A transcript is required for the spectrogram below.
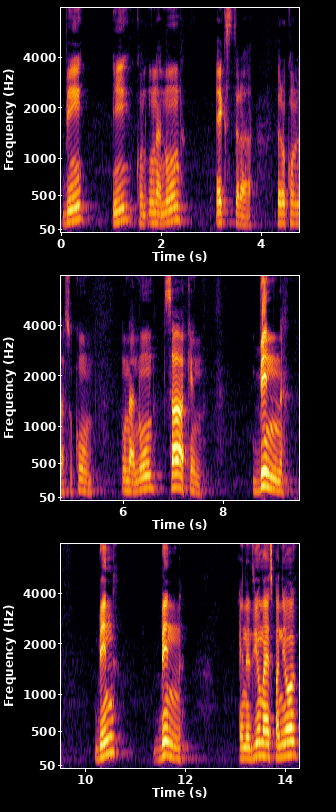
Bi y con una nun extra, pero con la sukun. Una nun sakin. Bin. Bin. Bin. En idioma español,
